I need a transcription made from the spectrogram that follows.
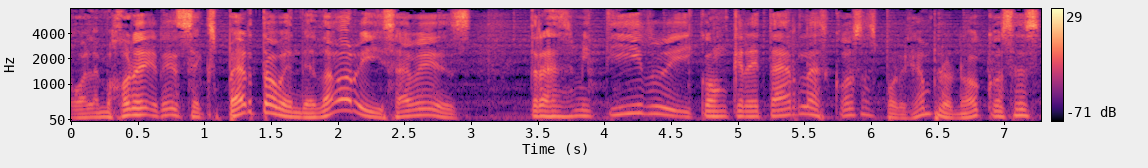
o a lo mejor eres experto vendedor y sabes transmitir y concretar las cosas, por ejemplo, ¿no? Cosas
